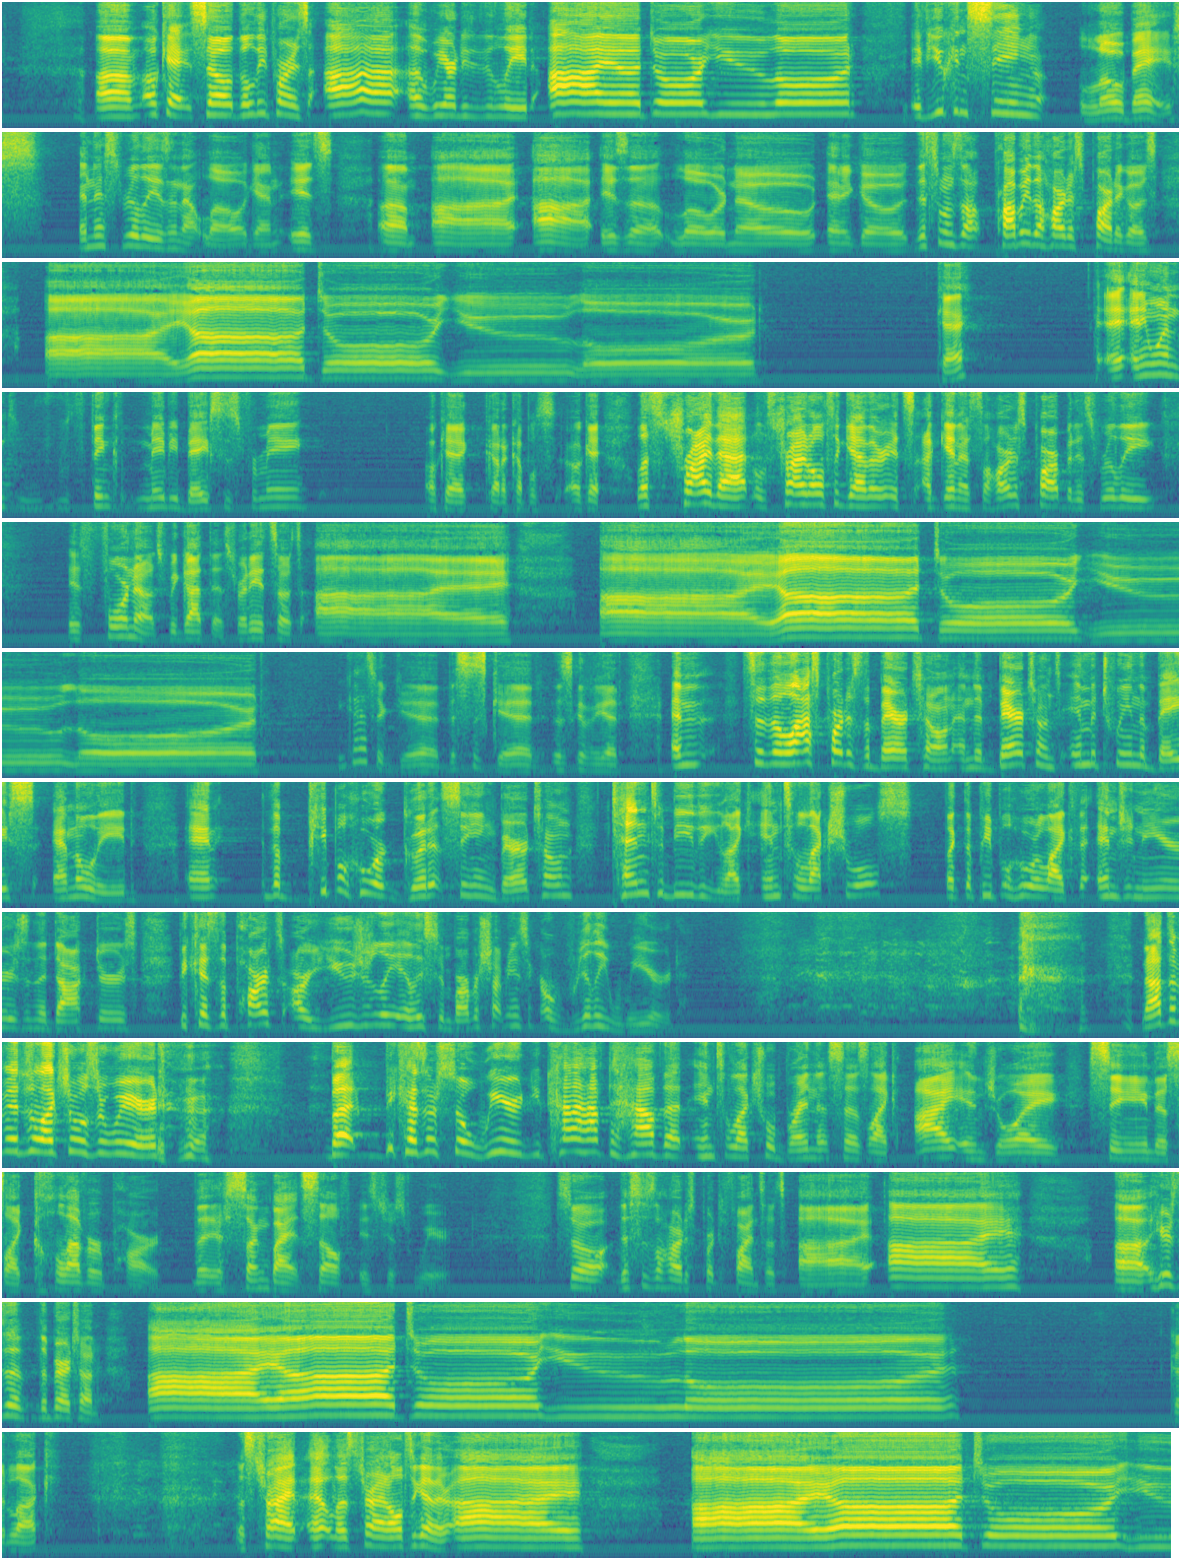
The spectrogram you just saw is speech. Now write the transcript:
Um, okay, so the lead part is, I, uh, we already did the lead. I adore you, Lord. If you can sing low bass, and this really isn't that low, again, it's um, I, I is a lower note, and it goes, this one's probably the hardest part. It goes, I adore you, Lord. Okay? A- anyone think maybe bass is for me? Okay, got a couple. Okay, let's try that. Let's try it all together. It's again, it's the hardest part, but it's really it's four notes. We got this. Ready? So it's I, I adore you, Lord. You guys are good. This is good. This is gonna be good. And so the last part is the baritone, and the baritone's in between the bass and the lead. And the people who are good at singing baritone tend to be the like intellectuals like the people who are like the engineers and the doctors, because the parts are usually, at least in barbershop music, are really weird. Not that intellectuals are weird, but because they're so weird, you kind of have to have that intellectual brain that says like, I enjoy singing this like clever part that if sung by itself is just weird. So this is the hardest part to find. So it's I, I. Uh, here's the, the baritone. I adore you, Lord. Good luck. Let's try it. Uh, let's try it all together. I, I adore you,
